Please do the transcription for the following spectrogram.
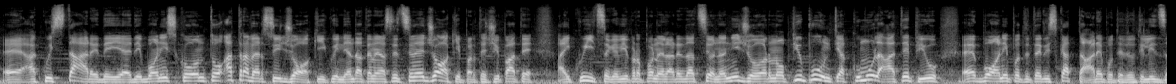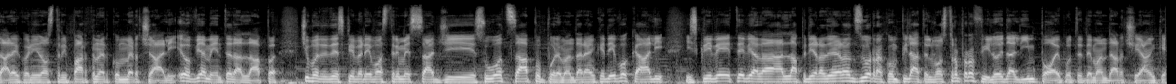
eh, acquistare acquistare dei, dei, buoni sconto attraverso i giochi. Quindi andate nella sezione giochi, partecipate ai quiz che vi propone la redazione ogni giorno. Più punti accumulate, più eh, buoni potete riscattare, potete utilizzare con i nostri partner commerciali. E ovviamente dall'app ci potete scrivere i vostri messaggi su WhatsApp oppure mandare anche dei vocali. Iscrivetevi alla, all'app di Radio Nerazzurra, compilate il vostro profilo e da lì in poi potete mandarci anche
